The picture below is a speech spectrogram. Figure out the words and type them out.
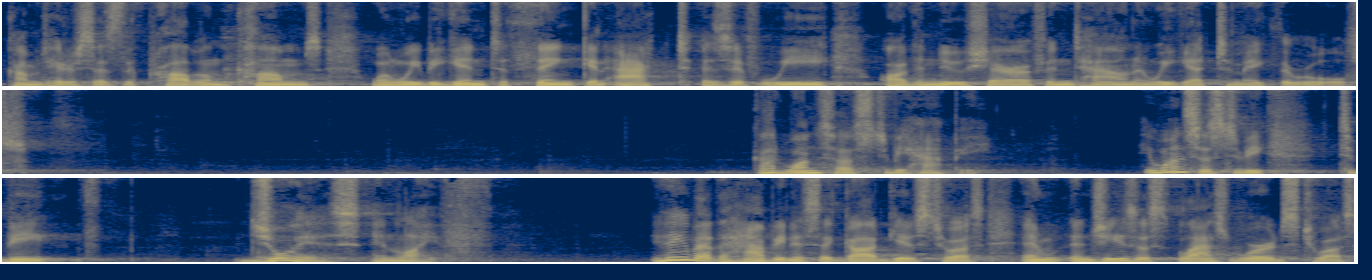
The commentator says the problem comes when we begin to think and act as if we are the new sheriff in town and we get to make the rules. God wants us to be happy. He wants us to be, to be joyous in life. You think about the happiness that God gives to us, and, and Jesus' last words to us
